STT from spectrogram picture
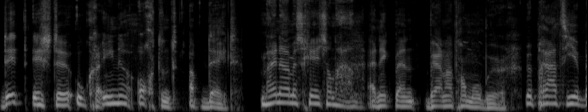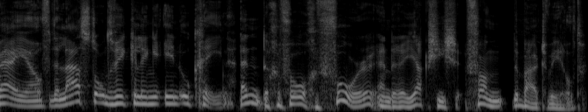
Dit is de Oekraïne Ochtend Update. Mijn naam is Geert-Jan Haan. En ik ben Bernard Hammelburg. We praten hierbij over de laatste ontwikkelingen in Oekraïne. En de gevolgen voor en de reacties van de buitenwereld.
